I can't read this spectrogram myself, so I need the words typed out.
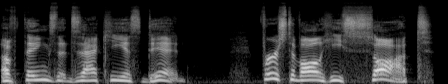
of things that Zacchaeus did. First of all, he sought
